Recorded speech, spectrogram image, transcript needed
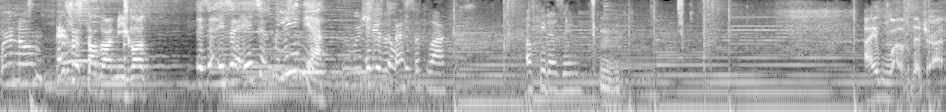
Bueno, eso es todo, amigos. Esa, esa, esa es mi línea. We wish Esa you es the best of luck. Auf Wiedersehen. I love the dress.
